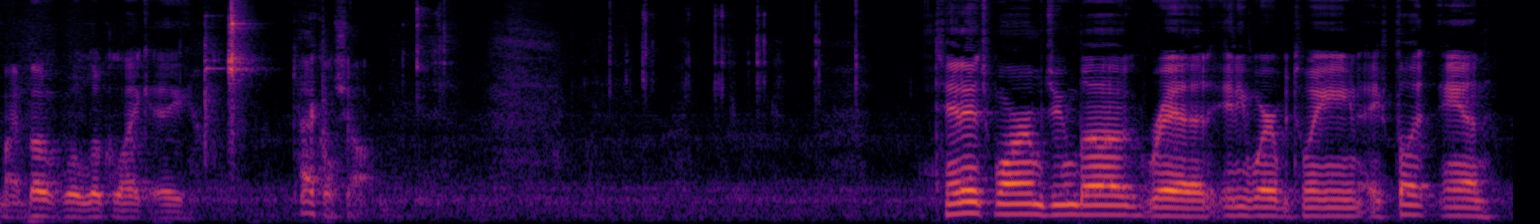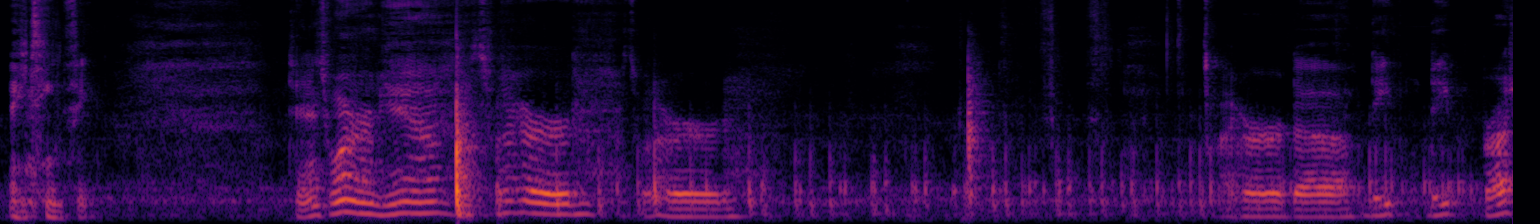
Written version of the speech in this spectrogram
My boat will look like a tackle shop. 10 inch worm, June bug, red, anywhere between a foot and 18 feet. 10 inch worm, yeah, that's what I heard. That's what I heard. I heard uh, deep, deep brush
